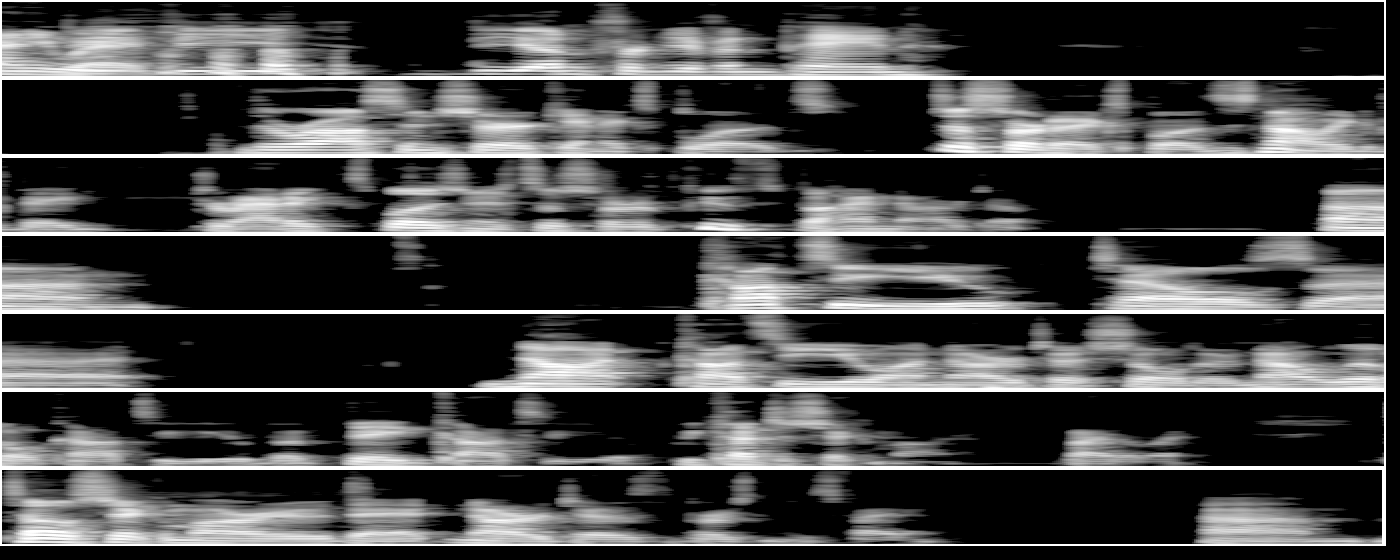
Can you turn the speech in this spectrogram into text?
Anyway, The, the the unforgiven pain. the Rasen Shuriken explodes. Just sort of explodes. It's not like a big dramatic explosion. It's just sort of poofs behind Naruto. Um, Katsuyu tells uh, not Katsuyu on Naruto's shoulder, not little Katsuyu, but big Katsuyu. We cut to Shikamaru, by the way. Tells Shikamaru that Naruto is the person he's fighting. Um,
